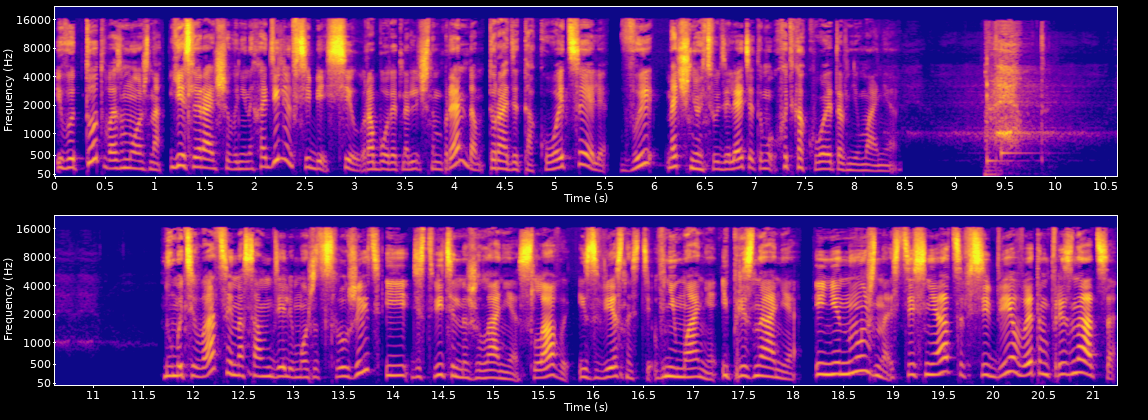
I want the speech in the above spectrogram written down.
И вот тут, возможно, если раньше вы не находили в себе сил работать над личным брендом, то ради такой цели вы начнете уделять этому хоть какое-то внимание. Но мотивацией на самом деле может служить и действительно желание славы, известности, внимания и признания. И не нужно стесняться в себе в этом признаться.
